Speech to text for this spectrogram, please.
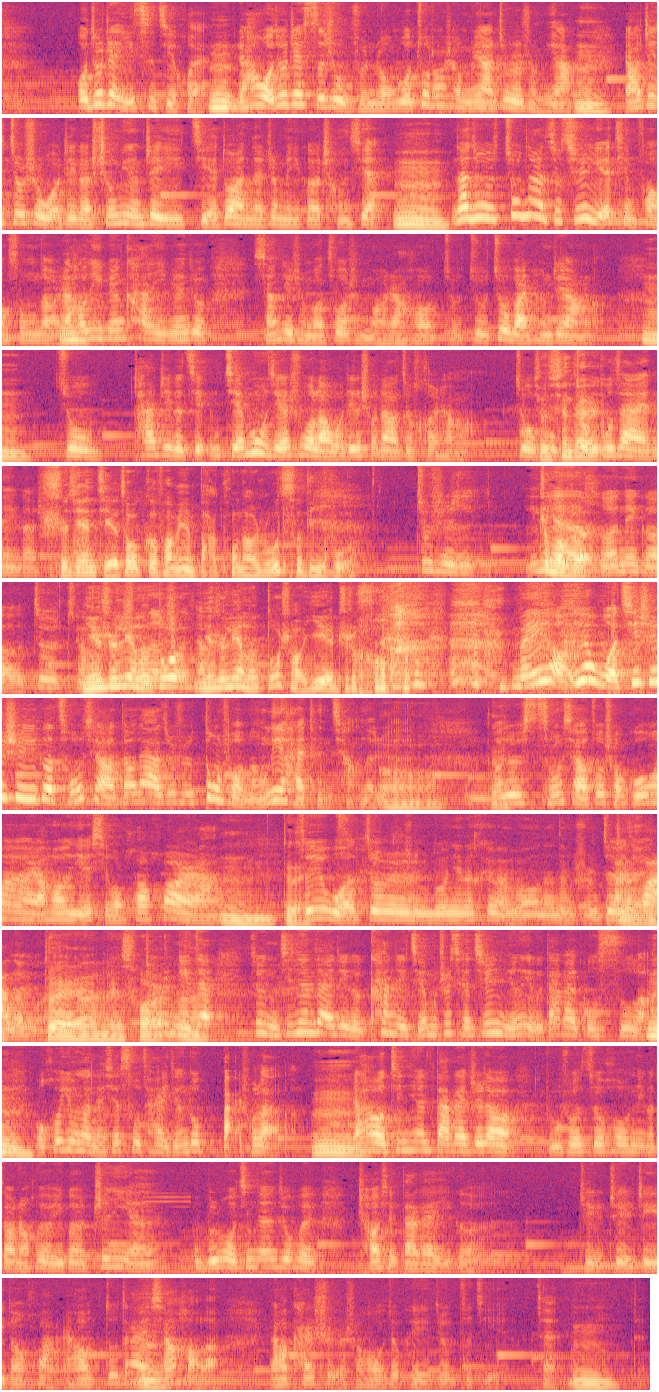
我就这一次机会，嗯。然后我就这四十五分钟，我做成什么样就是什么样，嗯，然后这就是我这个生命这一阶段的这么一个呈现，嗯。那就就那就其实也挺放松的，然后一边看一边就想起什么做什么，然后就就就完成这样了，嗯，就他这个节节目结束了，我这个手账就合上了，就不就现在不再那个时间、节奏各方面把控到如此地步。就是这么稳。练和那个就您是练了多？您是练了多少页之后？没有，因为我其实是一个从小到大就是动手能力还挺强的人，啊，我就从小做手工啊，然后也喜欢画画。啊，嗯，对。所以我就是这么多年的黑板报，那能是对。白画的吗？对，吧没错。嗯就是你在，就你今天在这个看这个节目之前，其实你已经有大概构思了，嗯。我会用到哪些素材已经都摆出来了，嗯。然后今天大概知道，比如说最后那个道长会有一个真言，我比如说我今天就会抄写大概一个这这这一段话，然后都大概想好了，然后开始的时候我就可以就自己在嗯，对。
